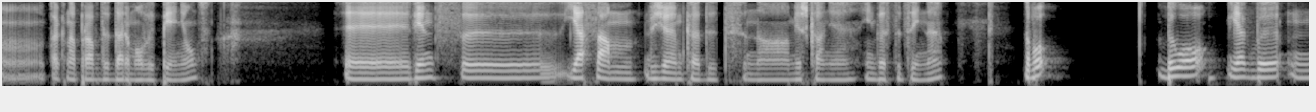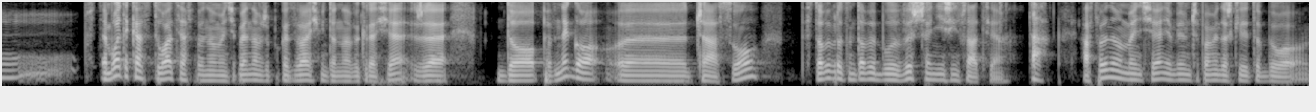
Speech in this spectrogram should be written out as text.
mm, tak naprawdę darmowy pieniądz. Yy, więc yy, ja sam wziąłem kredyt na mieszkanie inwestycyjne. No bo było jakby. Mm, Tam była taka sytuacja w pewnym momencie, pamiętam, że pokazywałeś mi to na wykresie, że do pewnego e, czasu stopy procentowe były wyższe niż inflacja. Tak. A w pewnym momencie, nie wiem czy pamiętasz kiedy to było.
